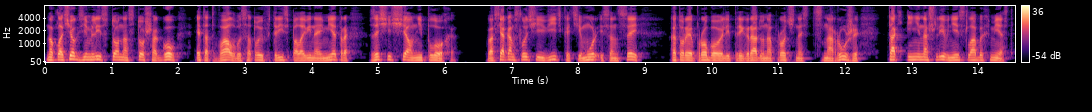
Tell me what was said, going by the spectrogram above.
Но клочок земли 100 на 100 шагов этот вал высотой в 3,5 метра защищал неплохо. Во всяком случае, Витька, Тимур и Сенсей, которые пробовали преграду на прочность снаружи, так и не нашли в ней слабых мест.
